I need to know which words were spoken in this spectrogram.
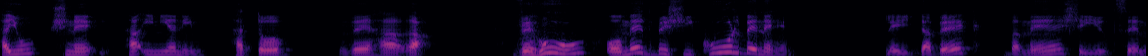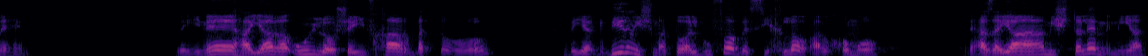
היו שני העניינים, הטוב והרע, והוא עומד בשיקול ביניהם, להידבק במה שירצה מהם. והנה היה ראוי לו שיבחר בטוב, ויגביר נשמתו על גופו ושכלו על חומרו, ואז היה משתלם מיד,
